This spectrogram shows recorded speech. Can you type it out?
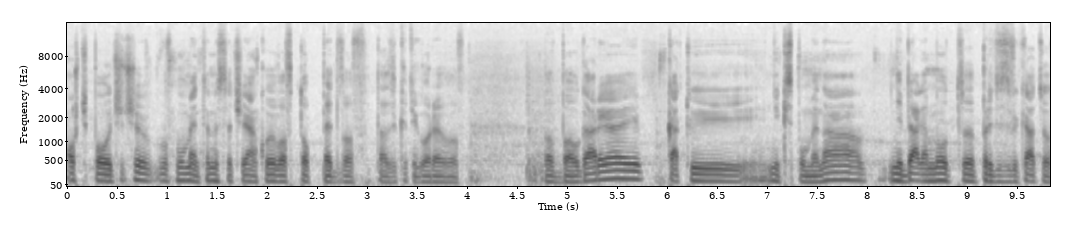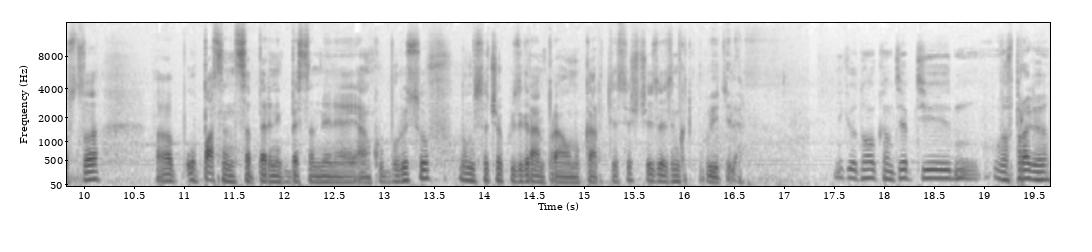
Още повече, че в момента мисля, че Янко е в топ 5 в тази категория в, в България. И, както и Ники спомена, не бягаме от предизвикателства. Опасен съперник без съмнение е Янко Борисов, но мисля, че ако изиграем правилно картите си, ще излезем като победители. Ники, отново към теб. Ти в Прага,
